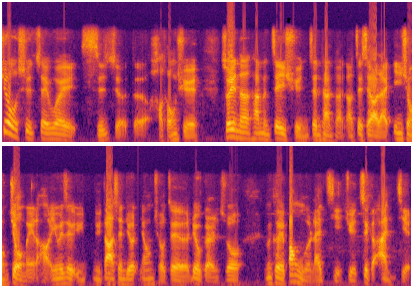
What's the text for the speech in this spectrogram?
就是这位死者的好同学，所以呢，他们这一群侦探团啊，这次要来英雄救美了哈，因为这个女女大生就央求这六个人说，你们可以帮我们来解决这个案件。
